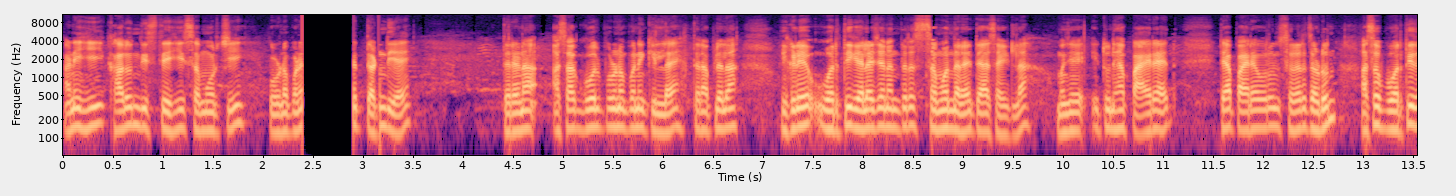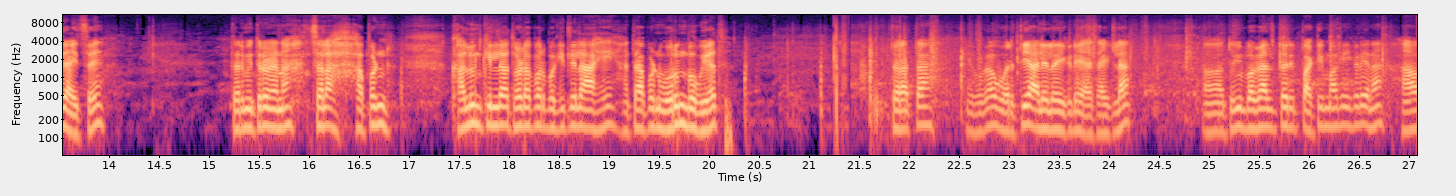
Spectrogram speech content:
आणि ही खालून दिसते ही समोरची पूर्णपणे तटंदी आहे. तर ना असा गोल पूर्णपणे किल्ला आहे. तर आपल्याला इकडे वरती गेल्याच्या नंतरच समजणार आहे त्या साईडला. म्हणजे इथून ह्या पायऱ्या आहेत. त्या पायऱ्यावरून सरळ चढून असं वरती जायचं आहे. तर मित्रांनो ना चला आपण खालून किल्ला थोडाफार बघितलेला आहे. आता आपण वरून बघूयात. तर आता हे बघा वरती आलेलो आहे इकडे ह्या साईडला. तुम्ही बघाल तर पाठीमागे इकडे ना हा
